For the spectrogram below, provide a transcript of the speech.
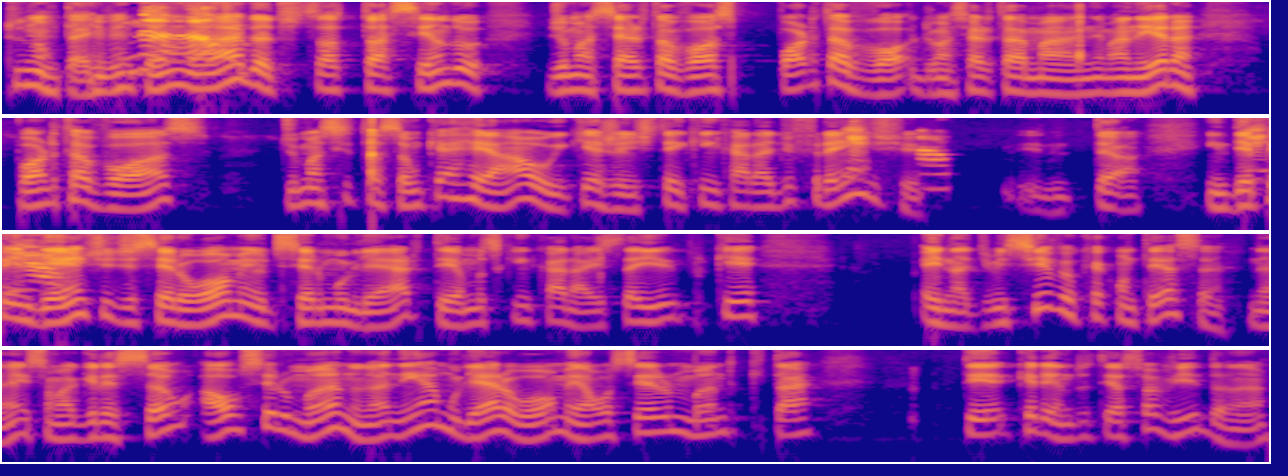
Tu não tá inventando Não. nada. Tu tá, tá sendo, de uma certa voz, porta-voz, de uma certa ma- maneira, porta-voz de uma situação que é real e que a gente tem que encarar de frente. real. Então, independente de ser homem ou de ser mulher, temos que encarar isso daí, porque é inadmissível que aconteça, né? Isso é uma agressão ao ser humano, não é nem a mulher ou o homem, é ao ser humano que está querendo ter a sua vida, né?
